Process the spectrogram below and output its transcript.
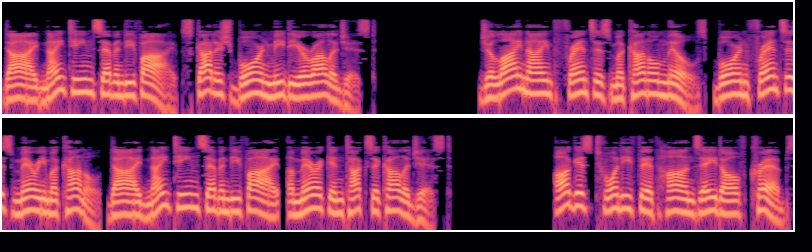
died 1975 Scottish-born meteorologist. July 9 – Frances McConnell Mills, born Frances Mary McConnell died 1975, American toxicologist. August 25 – Hans Adolf Krebs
